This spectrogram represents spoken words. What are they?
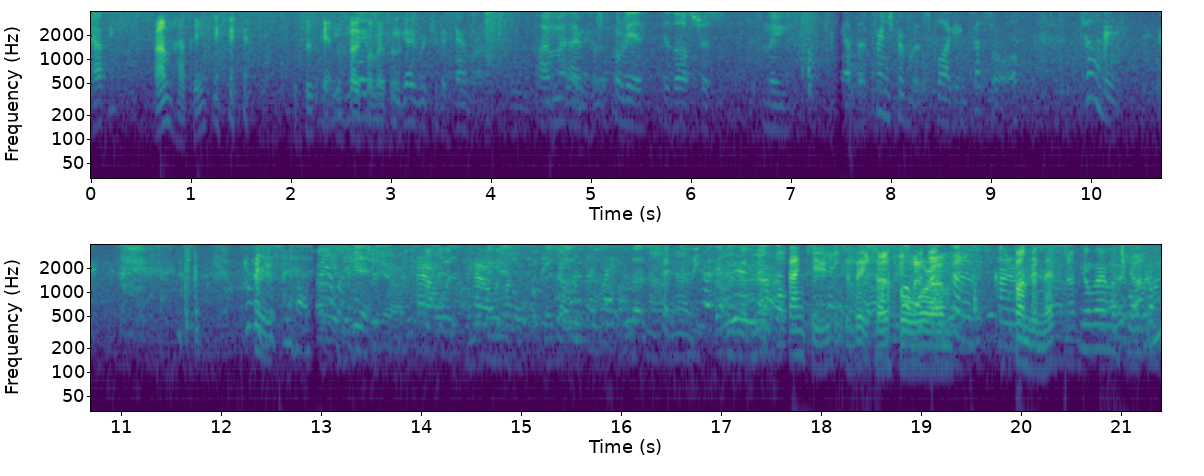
You happy? I'm happy. We're just getting the You photo gave, level. you gave Richard a camera. I'm uh, probably a disastrous move. at the Fringe Frivolous Blogging Festival. Tell me, who is? Thank you to Victor for um, funding this. You're very much welcome.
